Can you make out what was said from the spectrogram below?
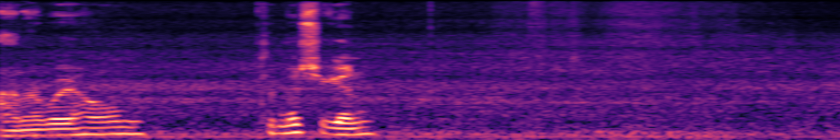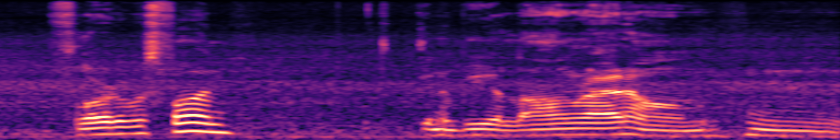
On our way home to Michigan. Florida was fun. It's gonna be a long ride home. Hmm.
